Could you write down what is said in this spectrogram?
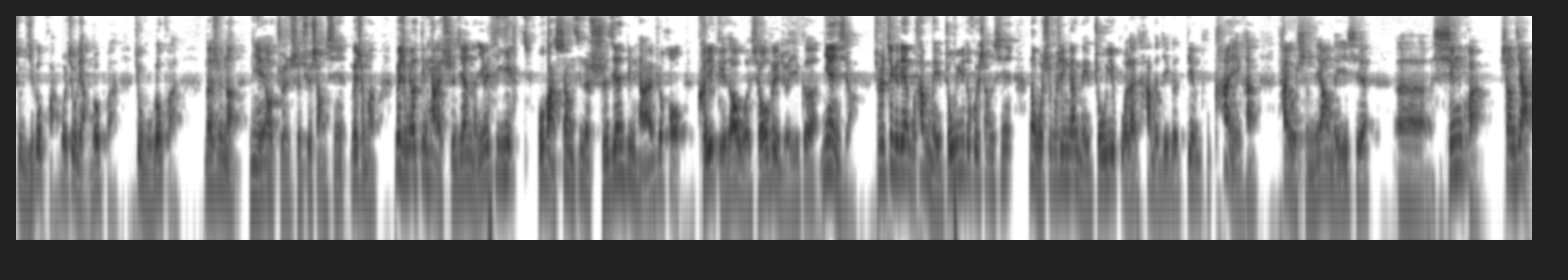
就一个款或者就两个款，就五个款，但是呢，你也要准时去上新。为什么？为什么要定下来时间呢？因为第一，我把上新的时间定下来之后，可以给到我消费者一个念想，就是这个店铺它每周一都会上新，那我是不是应该每周一过来它的这个店铺看一看，它有什么样的一些呃新款上架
